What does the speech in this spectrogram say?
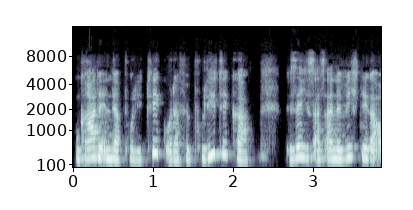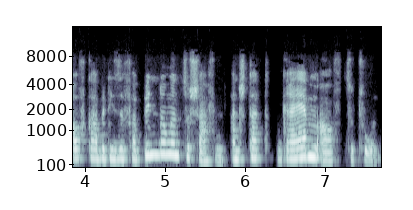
Und gerade in der Politik oder für Politiker sehe ich es als eine wichtige Aufgabe, diese Verbindungen zu schaffen, anstatt Gräben aufzutun.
